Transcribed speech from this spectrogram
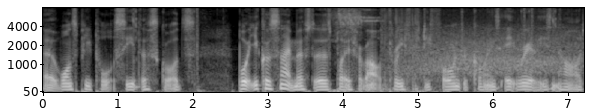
Uh, once people see the squads. But you could sign most of those players for about 350, 400 coins. It really isn't hard.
